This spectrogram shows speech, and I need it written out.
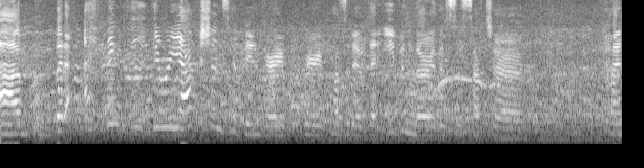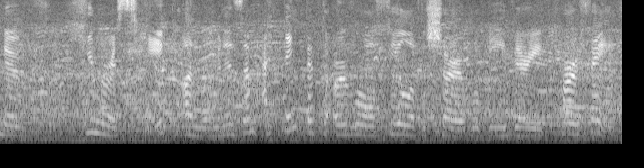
Um, but I think the, the reactions have been very, very positive that even though this is such a kind of humorous take on Mormonism, I think that the overall feel of the show will be very pro-faith.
